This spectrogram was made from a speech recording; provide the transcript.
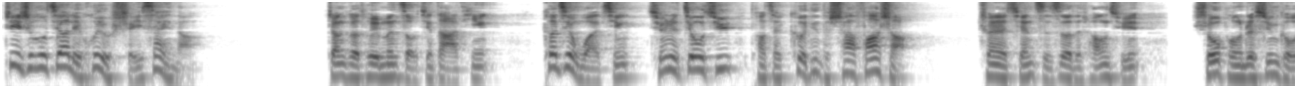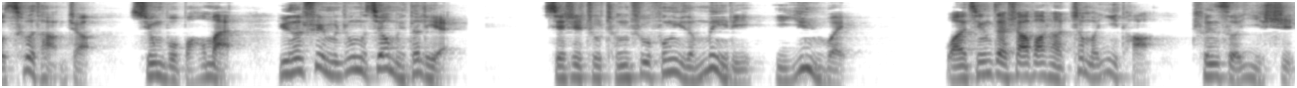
这时候家里会有谁在呢？张可推门走进大厅，看见婉晴蜷着娇躯躺在客厅的沙发上，穿着浅紫色的长裙，手捧着胸口侧躺着。胸部饱满，与那睡梦中的娇美的脸，显示出成熟丰腴的魅力与韵味。婉晴在沙发上这么一躺，春色易逝。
